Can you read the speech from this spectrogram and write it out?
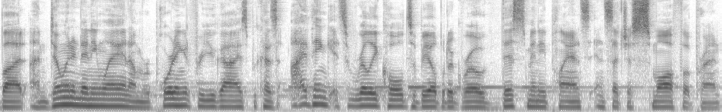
but I'm doing it anyway and I'm reporting it for you guys because I think it's really cool to be able to grow this many plants in such a small footprint.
